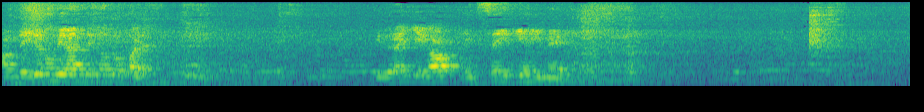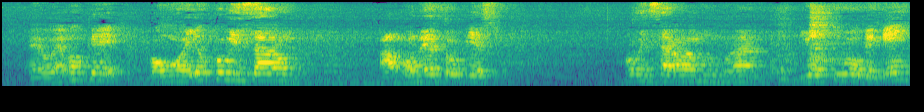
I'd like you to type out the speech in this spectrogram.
donde ellos no hubieran tenido otro país. Y hubieran llegado en seis días y medio. Pero vemos que como ellos comenzaron a poner tropiezo, comenzaron a murmurar, Dios tuvo que qué?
